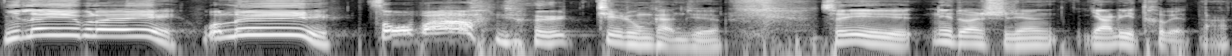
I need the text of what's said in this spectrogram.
你累不累？我累，走吧，就是这种感觉，所以那段时间压力特别大。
